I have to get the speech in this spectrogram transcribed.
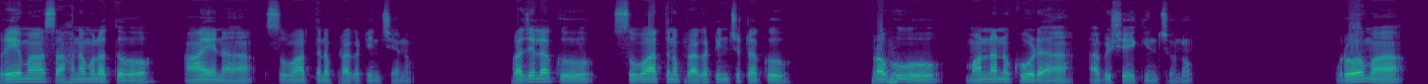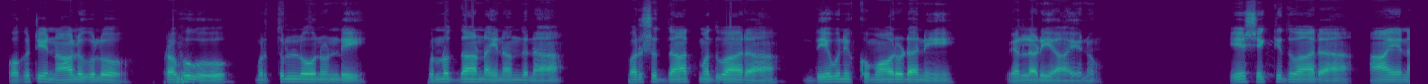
ప్రేమ సహనములతో ఆయన సువార్తను ప్రకటించాను. ప్రజలకు సువార్తను ప్రకటించుటకు ప్రభువు మన్నను కూడా అభిషేకించును. రోమ ఒకటి నాలుగులో ప్రభువు మృతుల్లో నుండి పునరుద్ధానైనందున పరిశుద్ధాత్మ ద్వారా దేవుని కుమారుడని వెల్లడి ఆయను ఏ శక్తి ద్వారా ఆయన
